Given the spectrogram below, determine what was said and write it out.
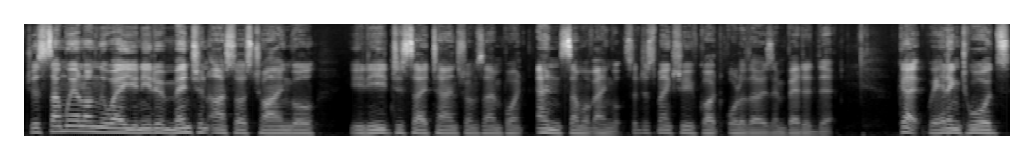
Just somewhere along the way, you need to mention isos triangle. You need to say tans from same point and sum of angles. So just make sure you've got all of those embedded there. Okay, we're heading towards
